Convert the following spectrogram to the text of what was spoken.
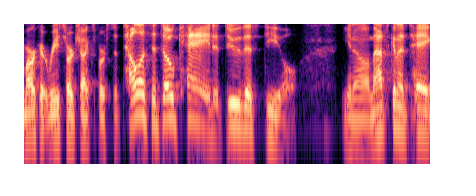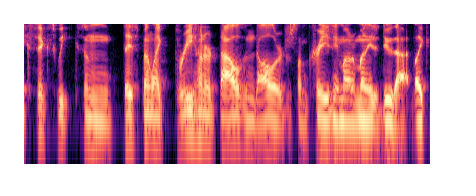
Market research experts to tell us it's okay to do this deal. You know and that's going to take six weeks and they spent like $300000 or some crazy amount of money to do that. Like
